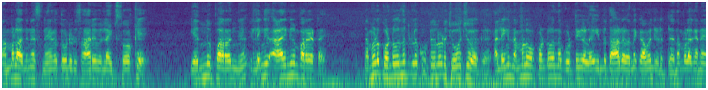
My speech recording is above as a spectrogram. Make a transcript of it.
നമ്മൾ അതിനെ സ്നേഹത്തോടെ ഒരു സാരമില്ല ഇറ്റ്സ് ഓക്കെ എന്ന് പറഞ്ഞ് ഇല്ലെങ്കിൽ ആരെങ്കിലും പറയട്ടെ. നമ്മൾ കൊണ്ടുവന്നിട്ടുള്ള കുട്ടികളോട് ചോദിച്ചു നോക്ക്. അല്ലെങ്കിൽ നമ്മൾ കൊണ്ടുവന്ന കുട്ടികൾ ഇന്ന് താഴെ വന്ന് കമന്റ് എടുത്ത് നമ്മളങ്ങനെ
